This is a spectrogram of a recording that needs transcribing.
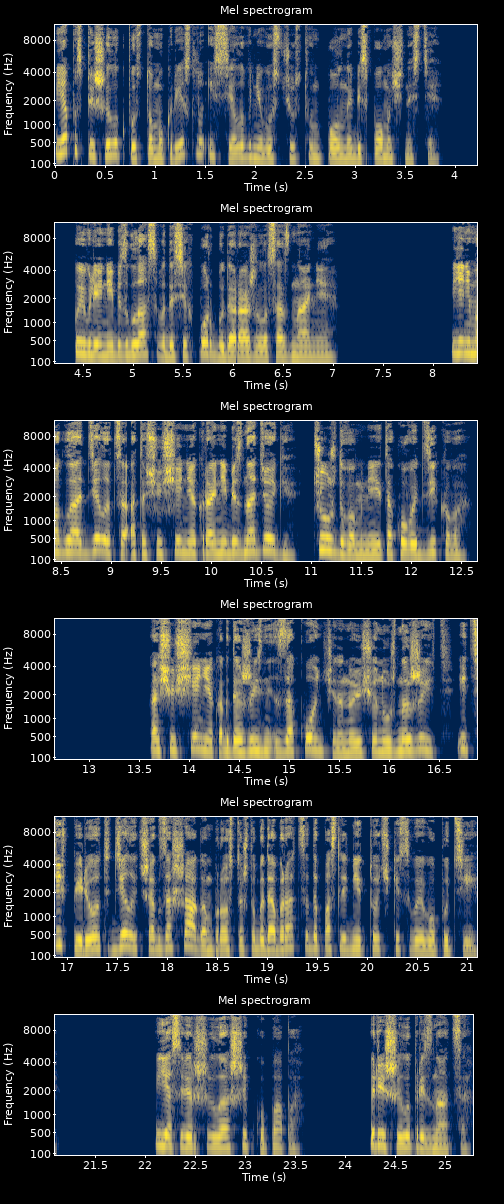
Я поспешила к пустому креслу и села в него с чувством полной беспомощности. Появление Безгласова до сих пор будоражило сознание. Я не могла отделаться от ощущения крайней безнадеги, чуждого мне и такого дикого. Ощущение, когда жизнь закончена, но еще нужно жить, идти вперед, делать шаг за шагом, просто чтобы добраться до последней точки своего пути. Я совершила ошибку, папа. Решила признаться.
